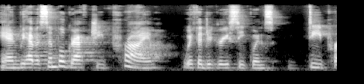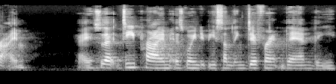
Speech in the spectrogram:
And we have a simple graph G prime with a degree sequence D prime. Okay, so that D prime is going to be something different than the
